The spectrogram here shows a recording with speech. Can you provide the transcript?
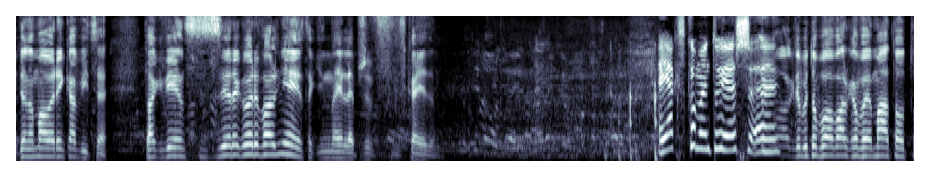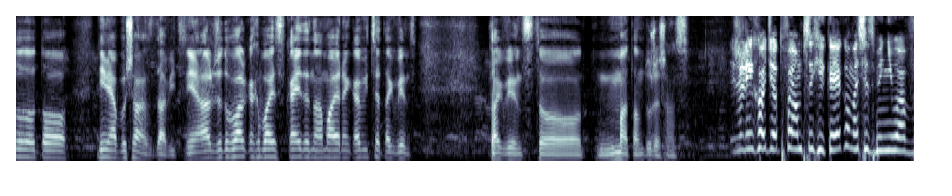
i to na małe rękawice. Tak więc jego rywal nie jest taki najlepszy w, w K1. A jak skomentujesz... E, No, a gdyby to była walka w MMA, to, to, to nie miałby szans Dawid, nie? Ale że to walka chyba jest w K1 na małe rękawice, tak więc, tak więc to ma tam duże szanse. jeżeli chodzi o twoją psychikę, jak ona się zmieniła w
